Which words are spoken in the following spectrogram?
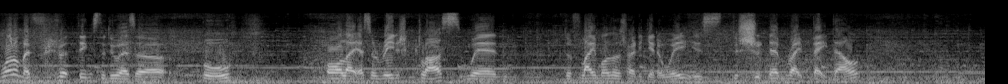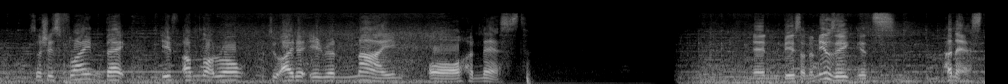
One of my favorite things to do as a bow, or like as a ranged class when the flying monsters trying to get away, is to shoot them right back down. So she's flying back, if I'm not wrong, to either area 9 or her nest. And based on the music, it's her nest.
